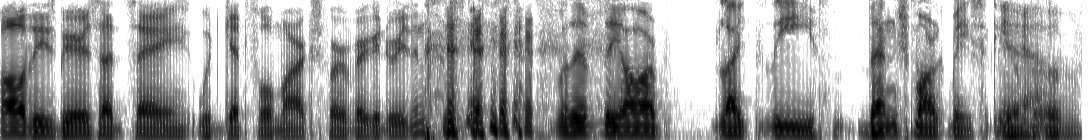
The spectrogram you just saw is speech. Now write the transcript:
All of these beers, I'd say, would get full marks for a very good reason. Well, they, they are like the benchmark, basically, Yeah. of, of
